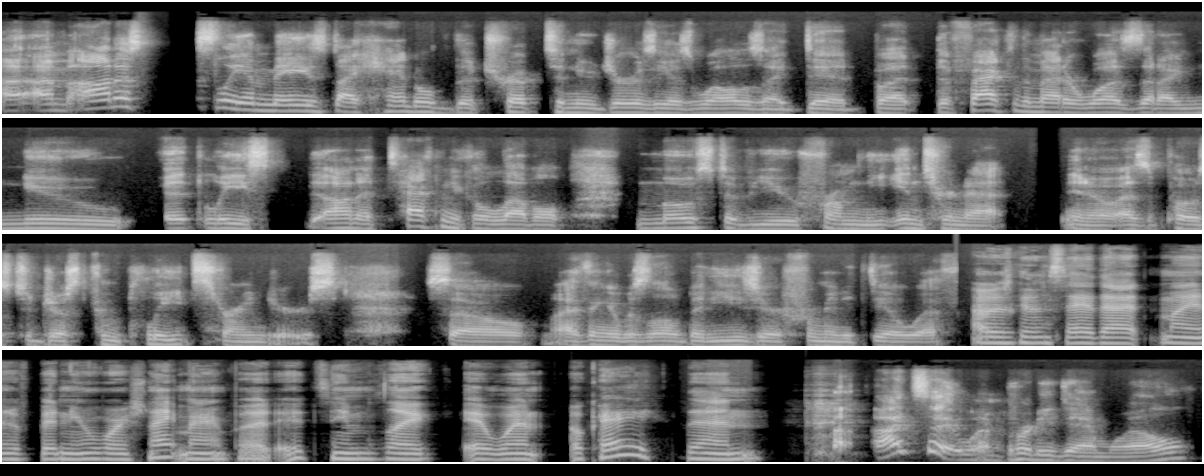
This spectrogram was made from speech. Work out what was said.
I, I'm honestly amazed I handled the trip to New Jersey as well as I did. But the fact of the matter was that I knew, at least on a technical level, most of you from the internet, you know, as opposed to just complete strangers. So I think it was a little bit easier for me to deal with. I was gonna say that might have been your worst nightmare, but it seems like it went okay then. I'd say it went pretty damn well.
